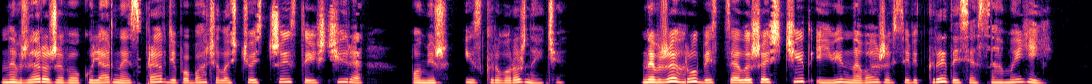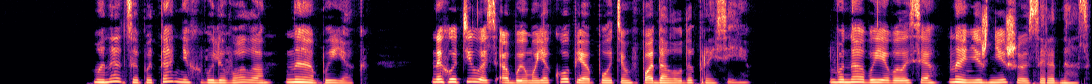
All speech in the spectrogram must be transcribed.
Невже рожева окулярна і справді побачила щось чисте і щире поміж іскри ворожнечі? Невже грубість це лише щит, і він наважився відкритися саме їй? Мене це питання хвилювало неабияк. Не хотілося, аби моя копія потім впадала у депресії. Вона виявилася найніжнішою серед нас.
